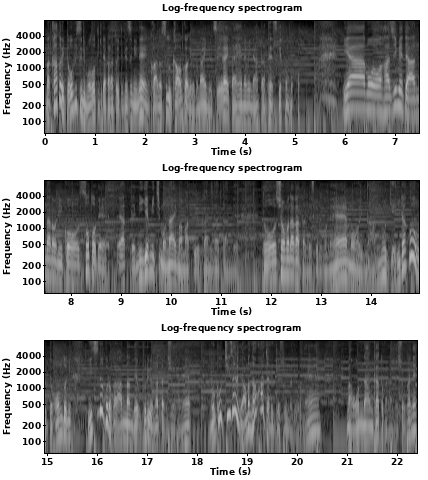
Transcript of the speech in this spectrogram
まあ、かといってオフィスに戻ってきたからといって別にね、あのすぐ乾くわけでもないんです、えらい大変な目にあったんですけども。いやーもう初めてあんなのにこう外でやって逃げ道もないままっていう感じだったんでどうしようもなかったんですけどもね。もう何のゲリラ豪雨って本当にいつの頃からあんなんで降るようになったんでしょうかね。僕小さい時あんまなかったような気がするんだけどね。まあ温暖化とかなんでしょうかね。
